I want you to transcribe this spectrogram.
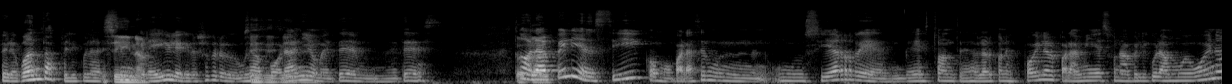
Pero cuántas películas, Sí, es no. increíble, que yo creo que una Sí, por año metes, Total. No, la peli en sí, como para hacer un, un cierre de esto antes de hablar con spoiler, para mí es una película muy buena,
